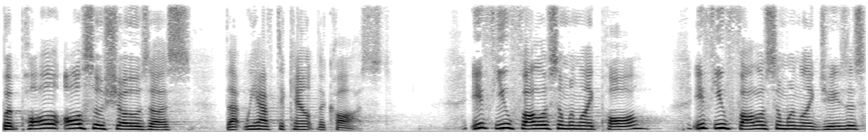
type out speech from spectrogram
But Paul also shows us that we have to count the cost. If you follow someone like Paul, if you follow someone like Jesus,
